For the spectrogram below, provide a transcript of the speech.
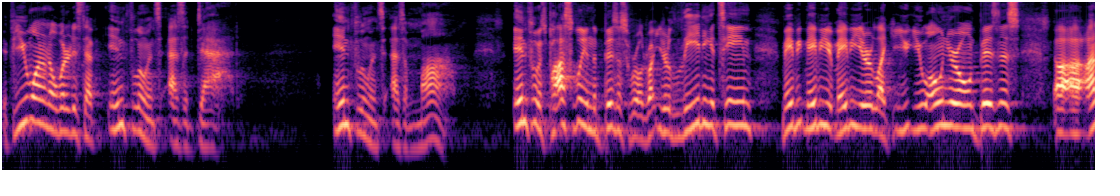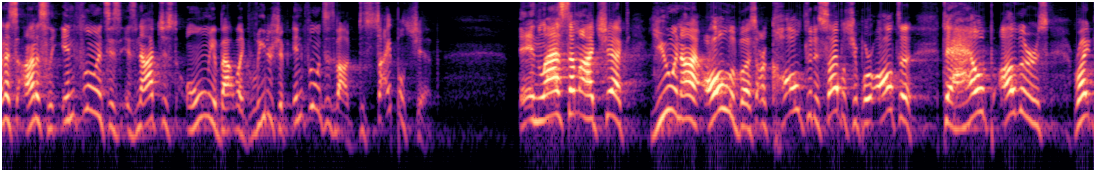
if you want to know what it is to have influence as a dad, influence as a mom, influence possibly in the business world, right? You're leading a team. Maybe, maybe, you're, maybe you're like, you, you own your own business. Uh, uh, honest, honestly, influence is, is not just only about like leadership, influence is about discipleship. And last time I checked, you and I, all of us, are called to discipleship. We're all to, to help others, right?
